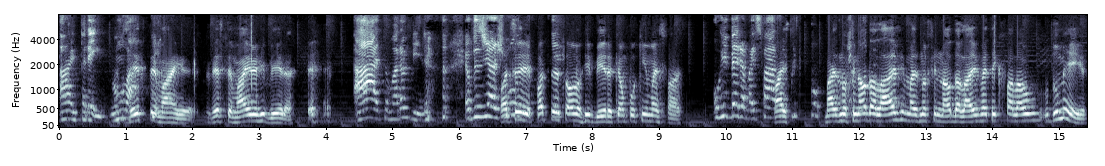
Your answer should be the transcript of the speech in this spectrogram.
Ai, peraí, vamos lá. Westermaier. Westermaier Ribeira. Ah, então maravilha. Eu preciso de ajuda. Pode ser, pode ser só o Ribeira, que é um pouquinho mais fácil. O Ribeira é mais fácil? Mas, porque... mas no final da live, mas no final da live vai ter que falar o, o do meio.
